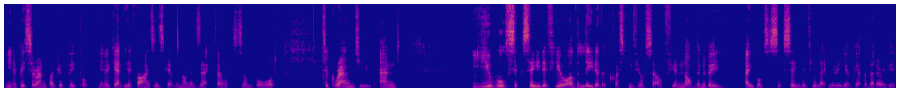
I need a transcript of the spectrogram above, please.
you know be surrounded by good people. You know, get the advisors, get the non-exec directors on board to ground you and you will succeed if you are the leader that questions yourself. You're not going to be able to succeed if you let your ego get the better of you.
